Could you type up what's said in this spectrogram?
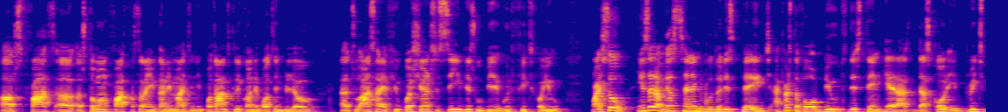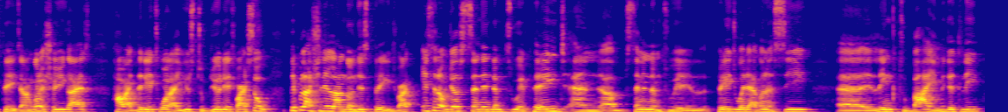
uh, fat, uh, a stubborn fat faster than you can imagine. Important, click on the button below uh, to answer a few questions to see if this will be a good fit for you. Right, so instead of just sending people to this page, I first of all built this thing here that's, that's called a bridge page. And I'm going to show you guys how I did it, what I used to build it, right? So people actually land on this page, right? Instead of just sending them to a page and um, sending them to a page where they're going to see uh, a link to buy immediately,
